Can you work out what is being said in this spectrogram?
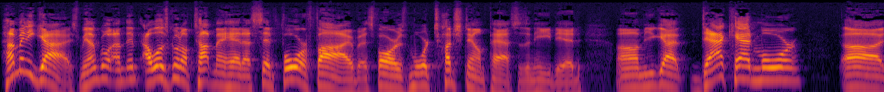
how many guys? I mean, I'm going. I was going off top of my head. I said four or five as far as more touchdown passes than he did. Um, you got Dak had more. Uh,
